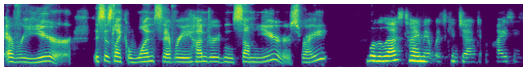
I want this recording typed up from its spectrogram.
every year. This is like once every hundred and some years, right? well the last time it was conjunct in pisces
